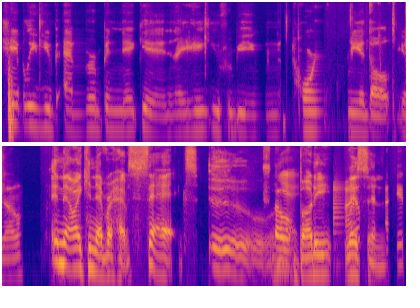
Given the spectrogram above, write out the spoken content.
can't believe you've ever been naked and I hate you for being a horny adult, you know. And now I can never have sex. Ooh. So- Buddy, I don't- listen, it-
